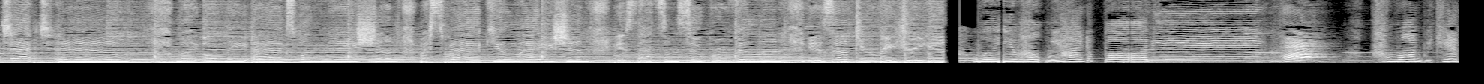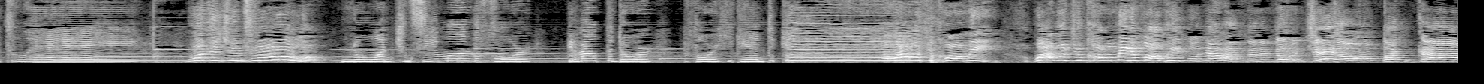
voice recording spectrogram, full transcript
protect him. My only explanation, my speculation, is that some supervillain is after Adrien. Will you help me hide a body? Huh? Come on, we can't delay. What did you do? No one can see him on the floor. Get him out the door before he can decay. Why would you call me? Why would you call me of all people? Now I'm gonna go to jail. Oh my God.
